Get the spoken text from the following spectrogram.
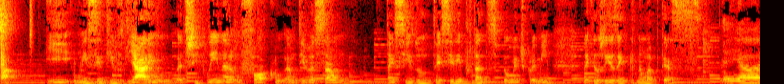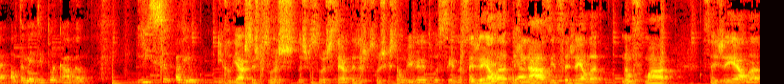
pá, e o incentivo diário, a disciplina, o foco, a motivação tem sido, tem sido importante, pelo menos para mim, naqueles dias em que não me apetece. É ah, altamente implacável. Isso, ouviu? e rodeaste das pessoas, das pessoas certas, das pessoas que estão a viver a tua cena, seja Yeah, ela yeah. ginásio, seja ela não fumar, seja ela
